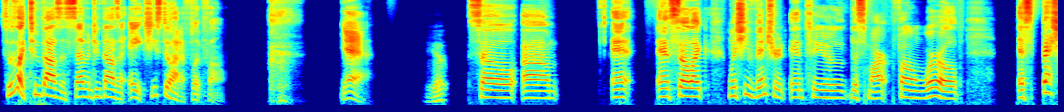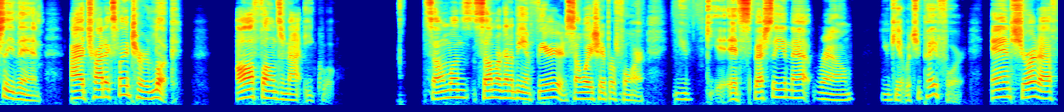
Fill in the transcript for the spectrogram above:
So it was like 2007, 2008. She still had a flip phone. Yeah Yep. So um and and so like when she ventured into the smartphone world especially then i try to explain to her look all phones are not equal. Someone's some are going to be inferior in some way shape or form. You especially in that realm you get what you pay for. And sure enough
